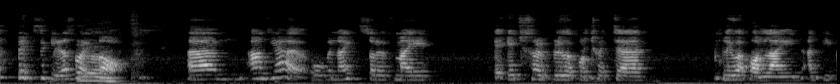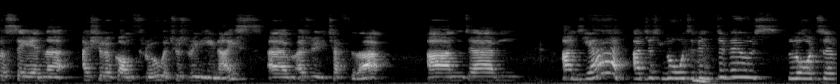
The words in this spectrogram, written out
Basically, that's what I thought. Um, and yeah, overnight, sort of my, it, it sort of blew up on Twitter blew up online and people saying that I should have gone through, which was really nice. Um, I was really chuffed with that. And um, and yeah, I just loads of interviews, loads of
